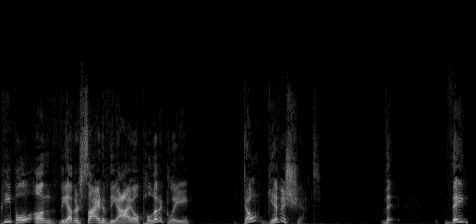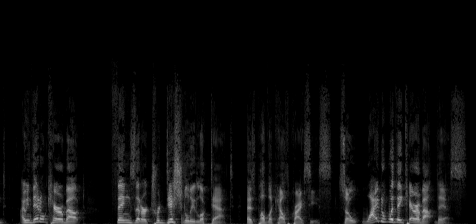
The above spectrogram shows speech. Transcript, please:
people on the other side of the aisle politically don't give a shit. That they I mean they don't care about things that are traditionally looked at as public health crises. So why do, would they care about this?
